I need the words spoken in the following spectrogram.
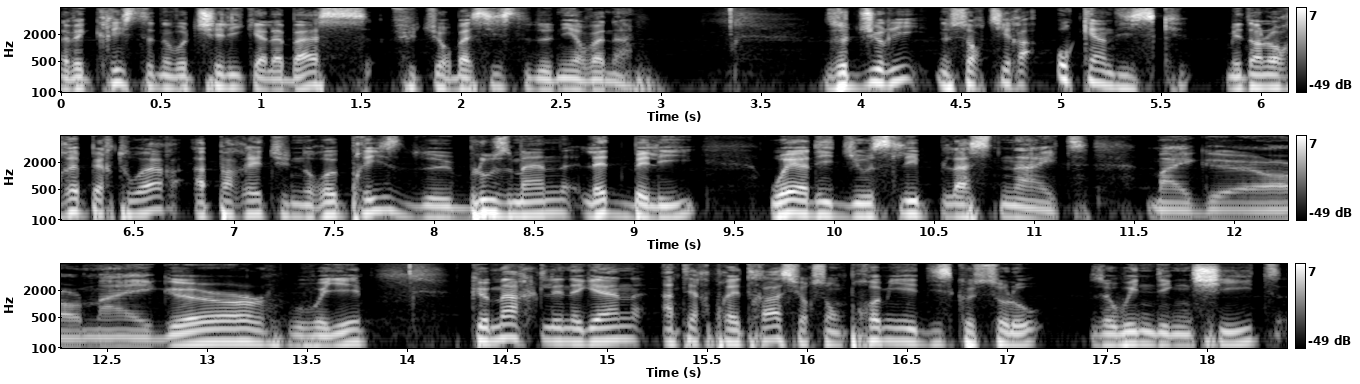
avec Chris Novoselic à la basse, futur bassiste de Nirvana. The Jury ne sortira aucun disque, mais dans leur répertoire apparaît une reprise de bluesman Led Belly, Where Did You Sleep Last Night? My Girl, My Girl, vous voyez, que Mark Lanegan interprétera sur son premier disque solo, The Winding Sheet,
